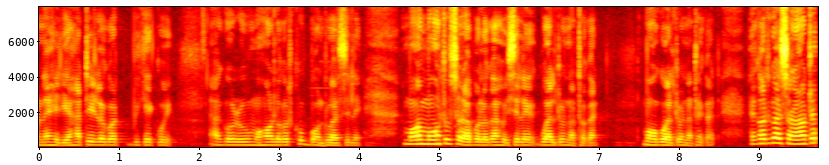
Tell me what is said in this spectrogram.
মানে হেৰি হাতীৰ লগত বিশেষকৈ গৰু ম'হৰ লগত খুব বন্ধু আছিলে। মই ম'হটো চৰাব লগা হৈছিলে গোৱালটো নথকাত ম'হ গোৱালটো নথকাত। শেষত গৈ চৰাওঁতে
